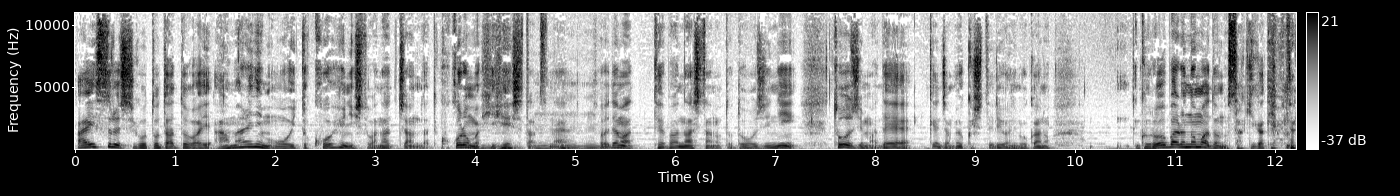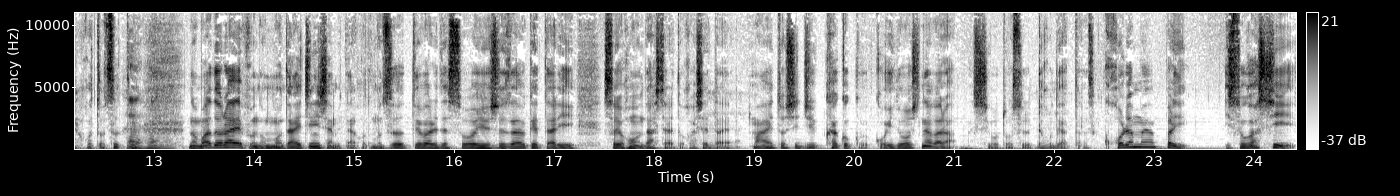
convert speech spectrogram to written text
愛する仕事だとはいえあまりにも多いとこういうふうに人はなっちゃうんだって心も疲弊してたんですね、それでまあ手放したのと同時に当時までケンちゃんもよく知ってるように僕あのグローバルノマドの先駆けみたいなことをずっと、ノマドライフのもう第一人者みたいなこともずっと言われてそういう取材を受けたりそういう本を出したりとかしてた、毎年10カ国こう移動しながら仕事をするってことをやったんです。けどこれもやっぱり忙しい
